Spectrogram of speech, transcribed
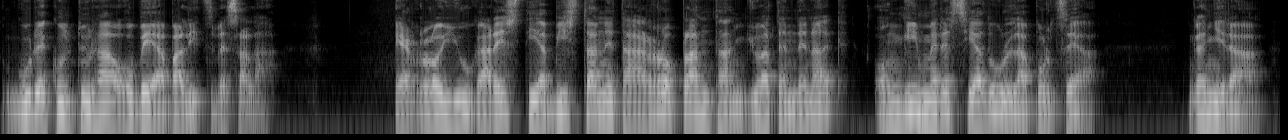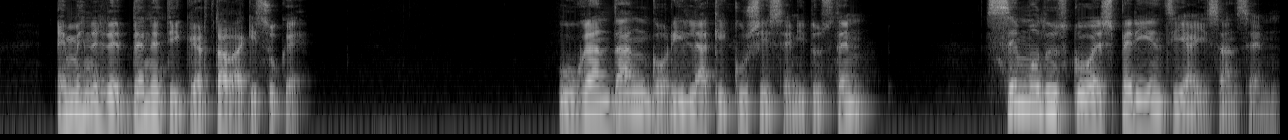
gure kultura hobea balitz bezala. Erloiu garestia biztan eta arro plantan joaten denak, ongi merezia du lapurtzea. Gainera, hemen ere denetik gertadakizuke. Ugandan gorilak ikusi zenituzten. Ze moduzko esperientzia izan zen?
